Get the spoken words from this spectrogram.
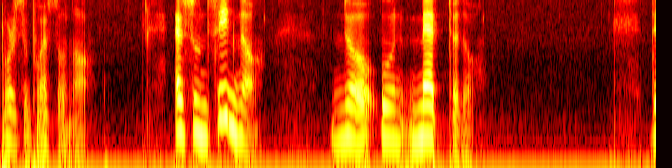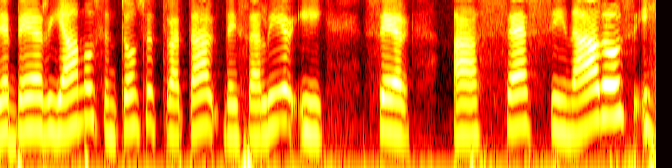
Por supuesto no. Es un signo, no un método. ¿Deberíamos entonces tratar de salir y ser asesinados y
